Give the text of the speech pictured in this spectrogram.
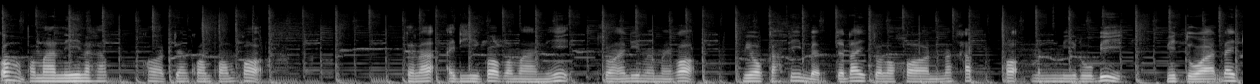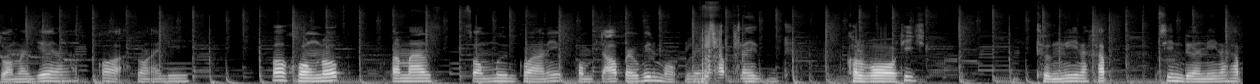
ก็ประมาณนี้นะครับก็เตรียมความพร้อมก็ แต่ละ ID ก็ประมาณนี้ ส่วน ID ใหม่ๆก็มีโอกาสที่แบบจะได้ตัวละครนะครับ เพราะมันมีรูบี้มีตัวได้ตัวมาเยอะนะครับ ก็ส่วน ID ก็คงนกประมาณ 20,000กว่านี่ผมจะเอาไปวิ่งหมกเลยนะครับ ในคอลโบที่ถึงนี้นะครับ สิ้นเดือนนี้นะครับ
